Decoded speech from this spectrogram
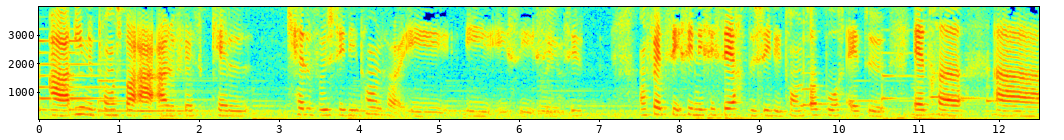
euh, il ne pense pas à, à le fait qu'elle qu'elle veut se détendre et, et, et c'est, Oui. en fait c'est, nécessaire de se détendre pour être, être euh,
